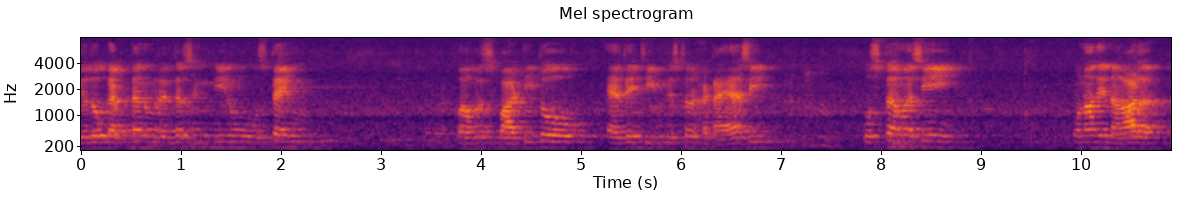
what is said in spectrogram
ਜਦੋਂ ਕੈਪਟਨ ਅਮਰਿੰਦਰ ਸਿੰਘ ਜੀ ਨੂੰ ਉਸ ਟਾਈਮ ਕਾਂਗਰਸ ਪਾਰਟੀ ਤੋਂ ਐਜ਼ ਏ ਚੀਫ ਮਿਨਿਸਟਰ ਹਟਾਇਆ ਸੀ। ਉਸ ਟਾਈਮ ਅਸੀਂ ਉਹਨਾਂ ਦੇ ਨਾਲ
